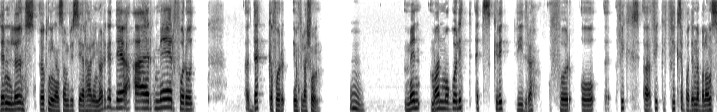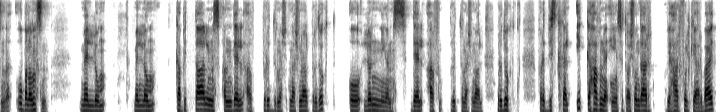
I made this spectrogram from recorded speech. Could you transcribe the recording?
den lønnsøkningen som vi ser her i Norge, det er mer for å dekke for inflasjon. Mm. Men man må gå litt et skritt videre for å fikse, fikse på denne balansen, ubalansen mellom, mellom kapitalens andel av bruttonasjonalprodukt og lønningens del av bruttonasjonalprodukt. For at vi skal ikke havne i en situasjon der vi har folk i arbeid,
